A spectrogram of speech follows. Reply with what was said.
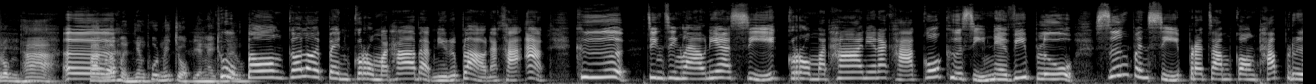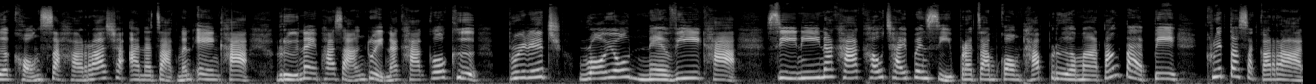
กรมท่าเออฟังแล้วเหมือนยังพูดไม่จบยังไงถูกไม่รู้ต้องก็เลยเป็นกรมท่าแบบนี้หรือเปล่านะคะอะคือจริงๆแล้วเนี่ยสีกรมท่าเนี่ยนะคะก็คือสี navy blue ซึ่งเป็นสีประจำกองทัพเรือของสหราชอาณาจักรนั่นเองค่ะ หรือในภาษาอังกฤษนะคะก็คือ British Royal Navy ค่ะ สีนี้นะคะเขาใช้เป็นสีประจำกองทัพเรือมาตั้งแต่ปีคริสตศักราช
